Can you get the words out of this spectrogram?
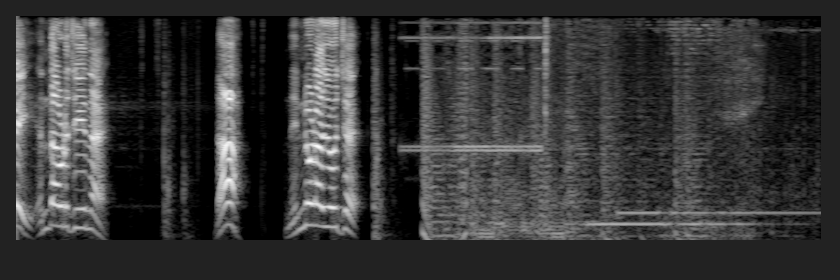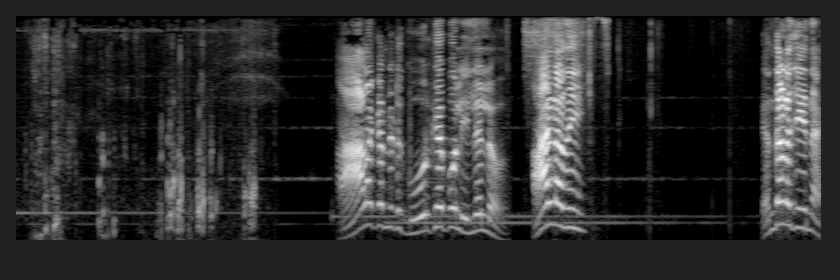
ഏയ് എന്താ അവിടെ ചെയ്യുന്നേ? ഡാ നിന്നോടാ ചോദിച്ചേ. ആളെ കണ്ടിട്ട് ഗൂർഖെ പോലെ ഇല്ലല്ലോ. ആടാ നീ? എന്താടാ ചെയ്യുന്നേ?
